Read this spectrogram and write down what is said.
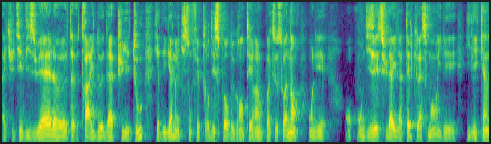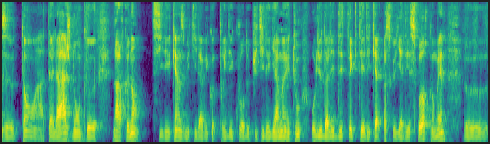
acuité visuelle, euh, travail d'appui et tout. Il y a des gamins qui sont faits pour des sports de grand terrain ou quoi que ce soit. Non, on les on, disait celui-là il a tel classement, il est il est 15 temps à tel âge donc euh, alors que non, s'il est 15 mais qu'il avait pris des cours depuis qu'il est gamin et tout, au lieu d'aller détecter les parce qu'il y a des sports quand même euh,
